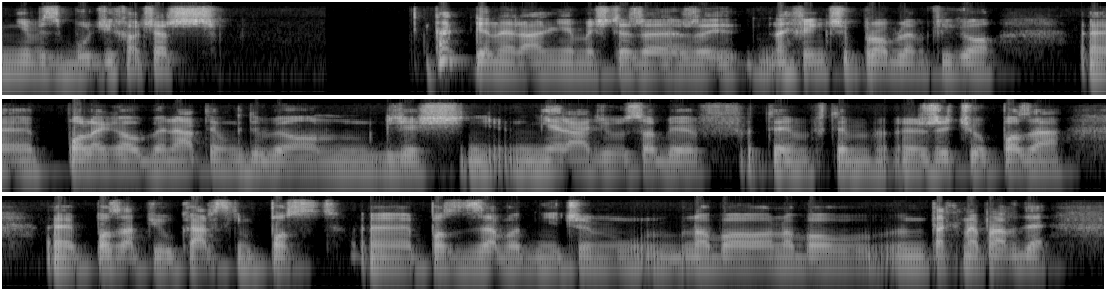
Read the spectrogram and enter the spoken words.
nie wzbudzi, chociaż tak generalnie myślę, że, że największy problem Figo polegałby na tym, gdyby on gdzieś nie radził sobie w tym, w tym życiu poza, poza piłkarskim, post, postzawodniczym, no bo, no bo tak naprawdę E,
